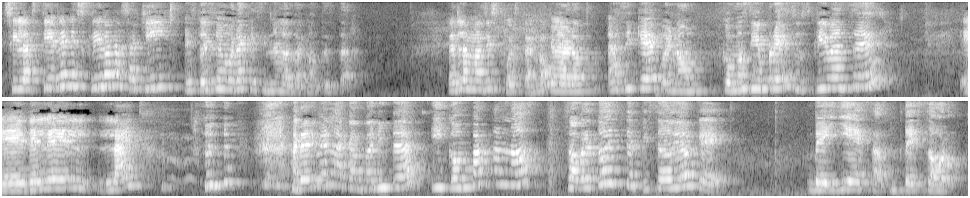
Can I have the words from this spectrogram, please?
Si las tienen, escríbanlas aquí. Estoy segura que sí nos las va a contestar. Es la más dispuesta, ¿no? Claro. Así que, bueno, como siempre, suscríbanse. Eh, denle el like. Activen la campanita y compártanos sobre todo este episodio que belleza, un tesoro.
